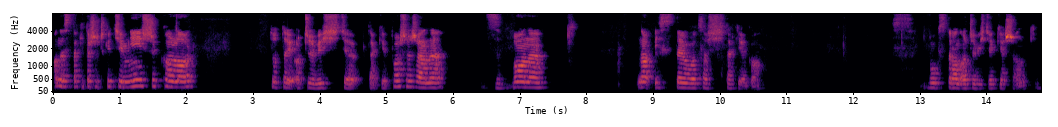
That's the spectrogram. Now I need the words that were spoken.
One jest taki troszeczkę ciemniejszy kolor. Tutaj oczywiście takie poszerzane, dzwony. No i z tyłu coś takiego. dwóch stron oczywiście kieszonki.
